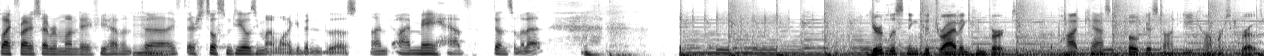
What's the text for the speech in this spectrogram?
Black Friday, Cyber Monday. If you haven't, uh, if there's still some deals, you might want to get into those. I, I may have done some of that. You're listening to Drive and Convert, a podcast focused on e commerce growth.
